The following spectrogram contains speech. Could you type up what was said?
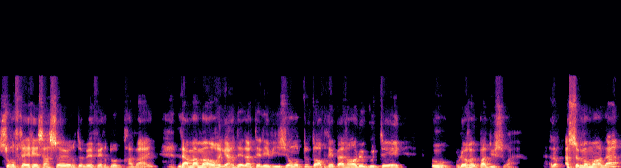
son frère et sa sœur devaient faire d'autres travail. La maman regardait la télévision tout en préparant le goûter ou le repas du soir. Alors, à ce moment-là,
